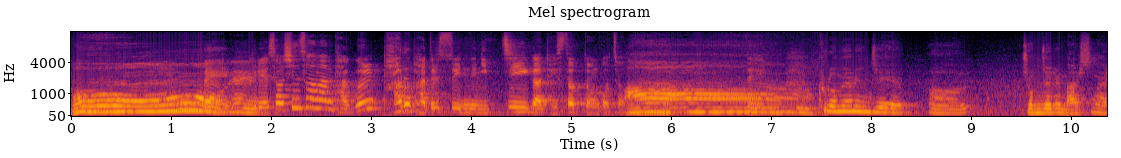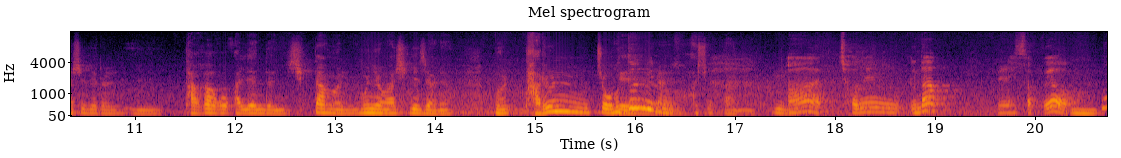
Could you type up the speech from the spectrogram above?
오. 네, 네. 그래서 신선한 닭을 바로 받을 수 있는 입지가 됐었던 거죠. 아. 네. 그러면 이제 어, 좀 전에 말씀하시기를 이 닭하고 관련된 식당을 운영하시기 전에 뭐 다른 쪽에 어떤 일을 하셨다는? 음. 아, 저는 음악 을 했었고요. 음. 오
